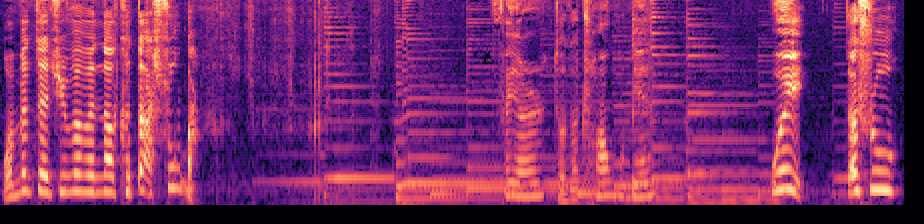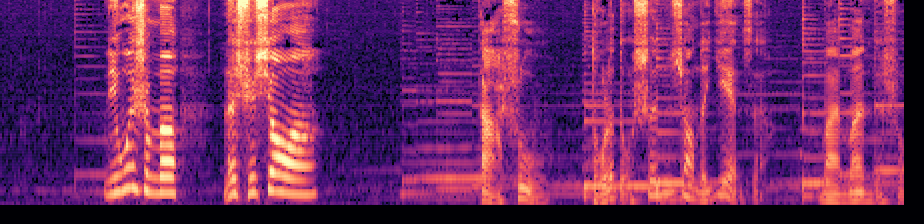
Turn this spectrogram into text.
我们再去问问那棵大树吧。”菲尔走到窗户边，喂，大叔，你为什么来学校啊？大树抖了抖身上的叶子。慢慢的说：“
